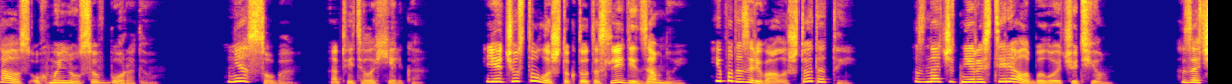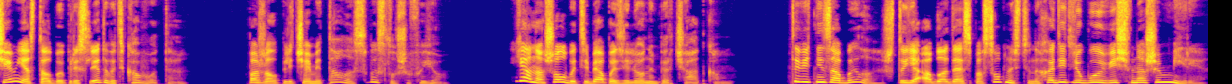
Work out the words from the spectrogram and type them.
Талос ухмыльнулся в бороду. «Не особо», — ответила Хельга. «Я чувствовала, что кто-то следит за мной, и подозревала, что это ты. Значит, не растеряла былое чутье. Зачем я стал бы преследовать кого-то?» Пожал плечами Талос, выслушав ее я нашел бы тебя по зеленым перчаткам. Ты ведь не забыла, что я обладаю способностью находить любую вещь в нашем мире,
